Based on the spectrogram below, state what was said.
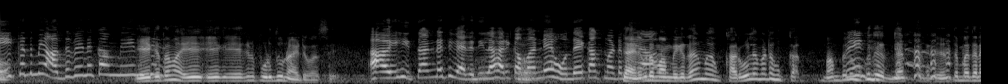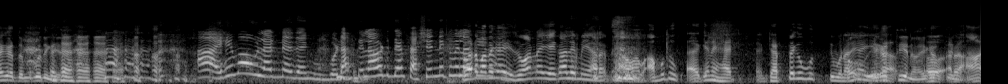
ඒකද මේ අද වෙනකම් මේ ඒක තමයි ඒ- ඒකට පුරුදු වුණා ඊට පස්සේ ආ හිතන්න ඇති වැරදිලා හරි කමන්නේ හොඳ එකක් මට දැන් එනකොට මම මේක දැන් මම කරුවල මට මම බැලුවා මොකද දැන් තමයි දැනගත්තා මොකද කියලා. ආ එහෙම අවුලක් නෑ. දැන් ගොඩක් වෙලාවට දැන් ෆැෂන් එක වෙලා මට මතකයි සුවන්න ඒ කාලේ මේ අර අමුතු කියන්නේ හැට් කැප් එකකුත් තිබුණා නේ ඒකක් තියෙනවා, ඒකක් තියෙනවා.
